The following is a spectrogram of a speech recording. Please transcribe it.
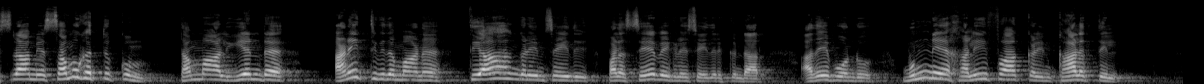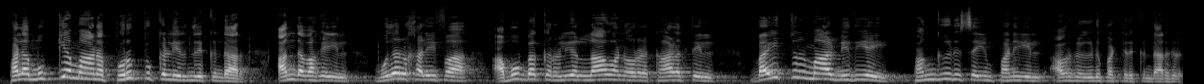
இஸ்லாமிய சமூகத்துக்கும் தம்மால் இயன்ற அனைத்து விதமான தியாகங்களையும் செய்து பல சேவைகளை செய்திருக்கின்றார். அதே போன்று முன்னே ஹலீஃபாக்களின் காலத்தில் பல முக்கியமான பொறுப்புகள் இருந்திருக்கின்றார். அந்த வகையில் முதல் ஹலீஃபா அபூபக்கர் அலி அல்லாஹன் அவர்கள் காலத்தில் பைத்துல் மால் நிதியை பங்கீடு செய்யும் பணியில் அவர்கள் ஈடுபட்டிருக்கின்றார்கள்.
